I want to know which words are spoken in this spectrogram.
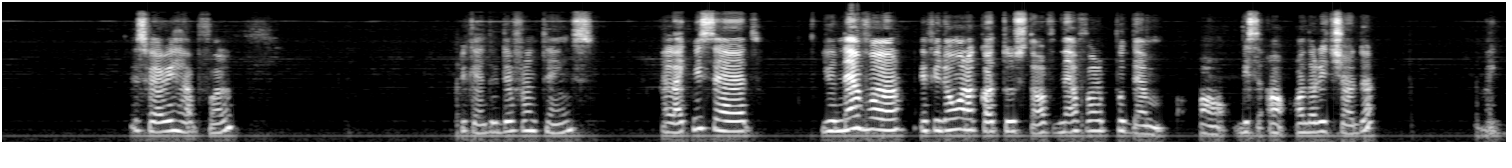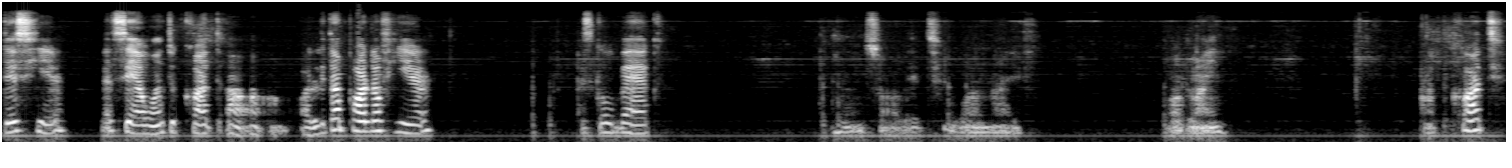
it's very helpful. You can do different things. And like we said you never if you don't want to cut two stuff never put them uh, uh, under each other like this here. Let's say I want to cut uh, uh, a little part of here. Let's go back. And solid one knife. Outline I'll cut.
